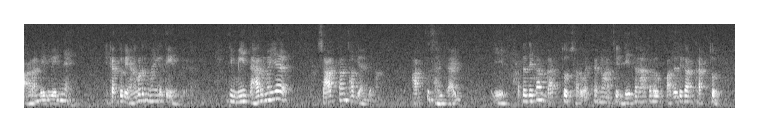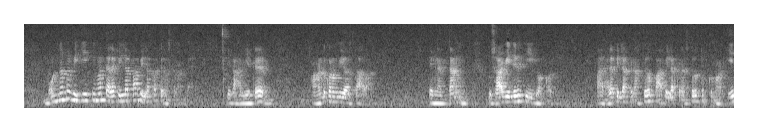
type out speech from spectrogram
ආරම්භයේදී වෙන්නේ නැහැ ටිකක් දුර යනකොට තමයි ඒක තේරෙන්නේ. ඉතින් මේ ධර්මය සාත්තන් සබ්යන්දන අර්ථ සහිතයි. ඒ පද දෙකක් ගත්තොත් සරුවචන වාසේ දේශනා කරපු පද දෙකක් ගත්තොත් මොනම විදියකින්වත් ඇලපිල්ල පාපිල්ලකට වෙනස් කරන්න බෑ. ඒක හරියට ආණ්ඩු කරන ව්‍යවස්ථාවක්. එහෙම නැත්නම් උසාවියේ දෙන තීගයක් වගේ. ඇලපිල්ලක් වෙනස් කරොත් පාපිල්ලක් වෙනස් කරොත් ඔක්කොම ඒ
